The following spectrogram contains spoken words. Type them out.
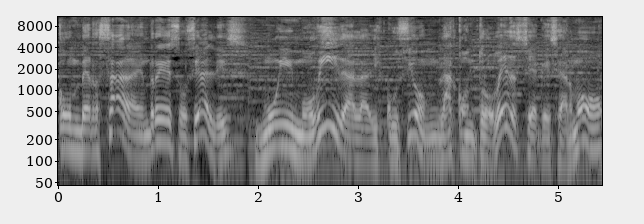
conversada en redes sociales, muy movida la discusión, la controversia que se armó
